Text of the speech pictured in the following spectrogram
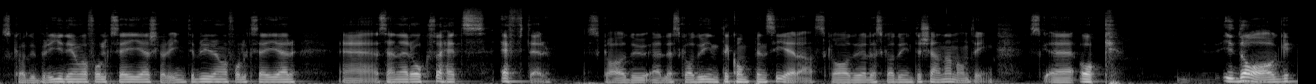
Ska du bry dig om vad folk säger? Ska du inte bry dig om vad folk säger? Eh, Sen är det också hets efter. Ska du eller ska du inte kompensera? Ska du eller ska du inte känna någonting? Eh, och idag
